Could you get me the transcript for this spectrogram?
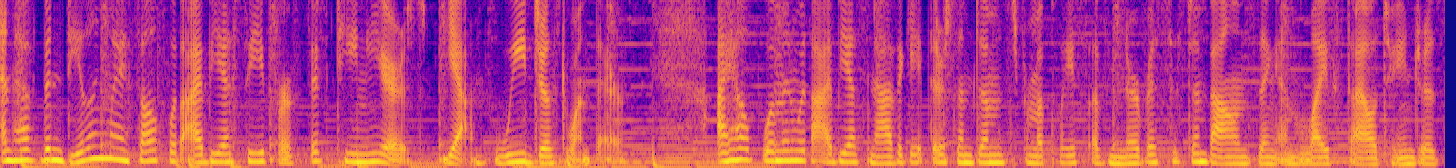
and have been dealing myself with IBSC for 15 years. Yeah, we just went there. I help women with IBS navigate their symptoms from a place of nervous system balancing and lifestyle changes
